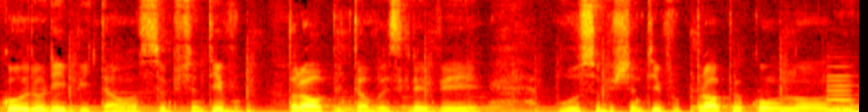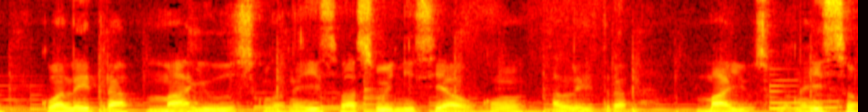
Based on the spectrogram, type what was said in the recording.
Coruripe. Então, substantivo próprio. Então vou escrever o substantivo próprio com o nome com a letra maiúscula, não é isso? A sua inicial com a letra maiúscula, não é isso?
